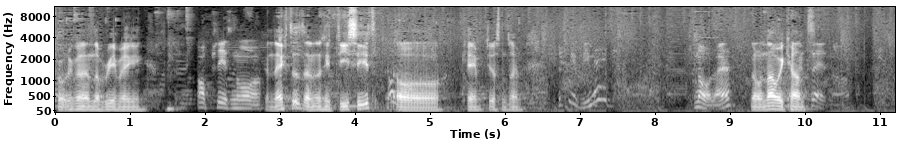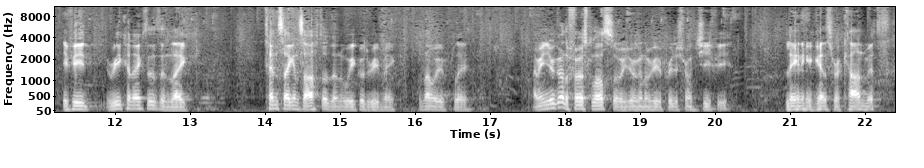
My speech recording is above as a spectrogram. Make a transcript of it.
Probably gonna end up remaking. Oh, please, no. Connected and then he DC'd. Oh, came just in time. Should we remake? No, right? No, now we can't. If he reconnected in like 10 seconds after, then we could remake. But now we play. I mean, you got the first loss, so you're gonna be a pretty strong GP. Laning against Rakan mid.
